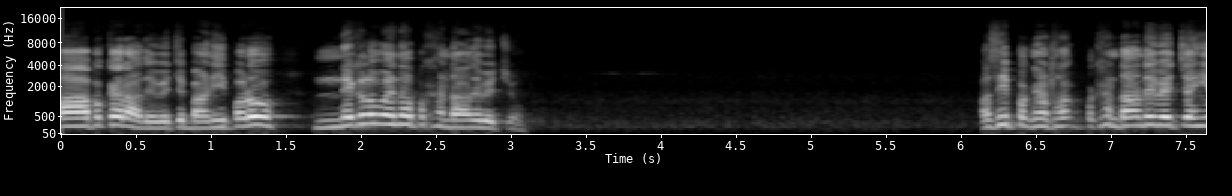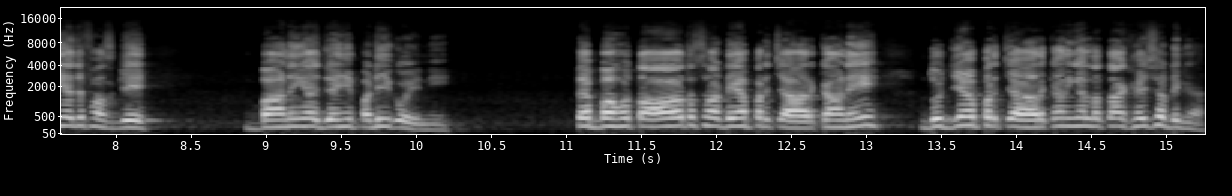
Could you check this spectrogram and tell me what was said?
ਆਪ ਘਰਾਂ ਦੇ ਵਿੱਚ ਬਾਣੀ ਪੜੋ ਨਿਕਲੋ ਇਹਨਾਂ ਪਖੰਡਾਂ ਦੇ ਵਿੱਚੋਂ। ਅਸੀਂ ਪਖੰਡਾਂ ਦੇ ਵਿੱਚ ਅਸੀਂ ਅੱਜ ਫਸ ਗਏ। ਬਾਣੀ ਅੱਜ ਅਸੀਂ ਪੜ੍ਹੀ ਕੋਈ ਨਹੀਂ। ਤੇ ਬਹੁਤਾਤ ਸਾਡਿਆਂ ਪ੍ਰਚਾਰਕਾਂ ਨੇ ਦੂਜਿਆਂ ਪ੍ਰਚਾਰਕਾਂ ਦੀਆਂ ਲੱਤਾਂ ਖਿੱਚ ਛੱਡੀਆਂ।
